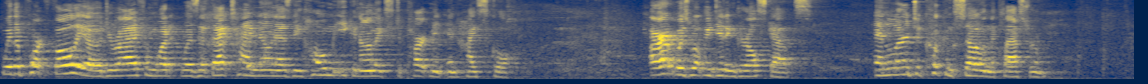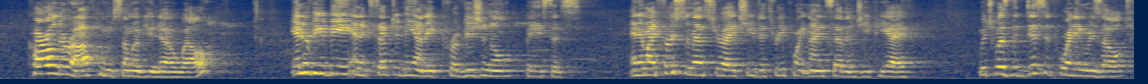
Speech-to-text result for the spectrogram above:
With a portfolio derived from what was at that time known as the home economics department in high school. Art was what we did in Girl Scouts and learned to cook and sew in the classroom. Carl Neurath, whom some of you know well, interviewed me and accepted me on a provisional basis. And in my first semester, I achieved a 3.97 GPA, which was the disappointing result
